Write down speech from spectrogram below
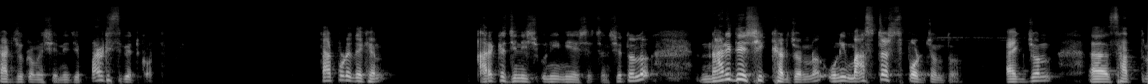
কার্যক্রমে সে নিজে পার্টিসিপেট করতে পারে। তারপরে দেখেন আরেকটা জিনিস উনি নিয়ে এসেছেন সেটা হলো নারীদের শিক্ষার জন্য উনি মাস্টার্স পর্যন্ত একজন ছাত্র,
